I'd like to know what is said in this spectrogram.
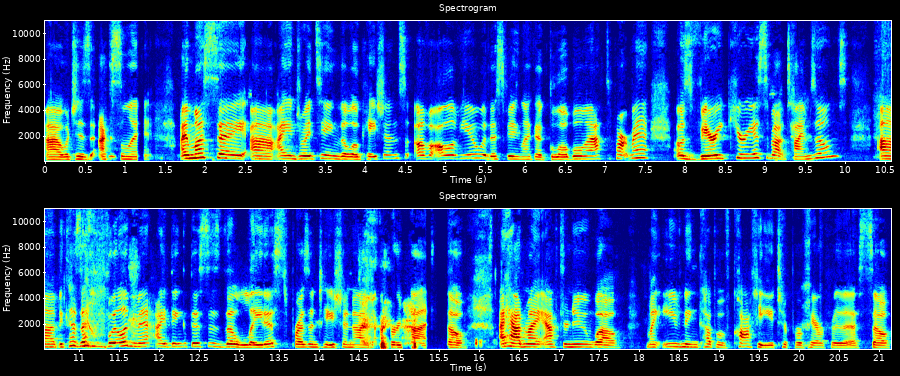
uh, which is excellent. I must say, uh, I enjoyed seeing the locations of all of you. With this being like a global math department, I was very curious about time zones. Uh, because I will admit, I think this is the latest presentation I've ever done. So I had my afternoon, well, my evening cup of coffee to prepare for this. So,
